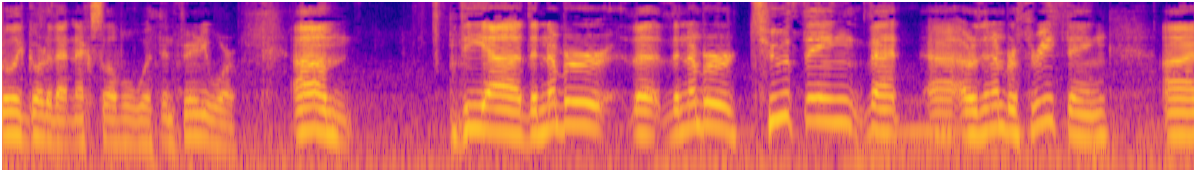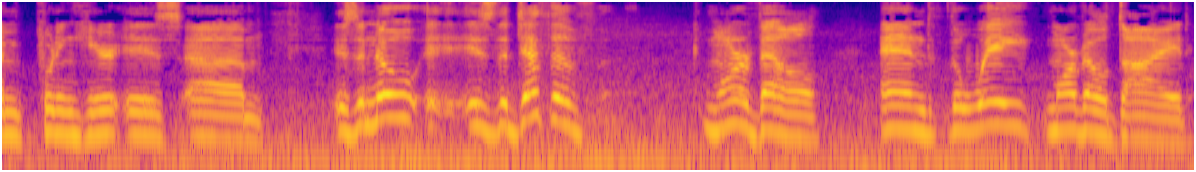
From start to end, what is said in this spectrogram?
really go to that next level with Infinity War. Um, the uh, the number the the number two thing that uh, or the number three thing I'm putting here is um, is the no is the death of Mar-Vell and the way Mar-Vell died.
